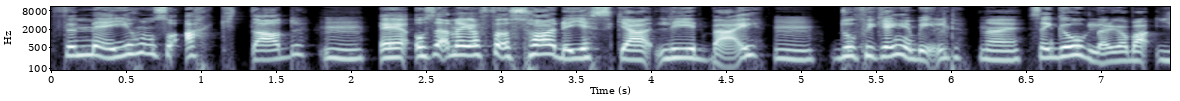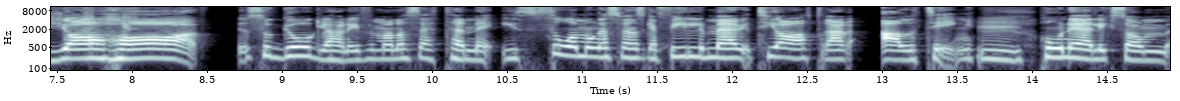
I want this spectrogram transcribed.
för mig är hon så aktad Mm, eh, och sen när jag först hörde Jessica Lidberg mm, då fick jag ingen bild. nej. Sen googlade jag bara, jaha! Så googlar hörni för man har sett henne i så många svenska filmer, teatrar, allting. Mm, Hon är liksom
